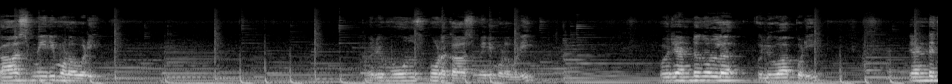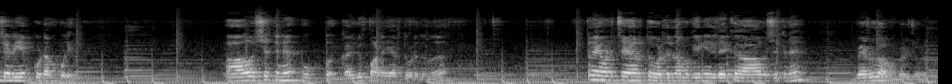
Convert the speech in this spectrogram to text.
കാശ്മീരി മുളക് ഒരു മൂന്ന് സ്പൂൺ കാശ്മീരി മുളക് പൊടി ഒരു രണ്ട് നുള്ള ഉലുവാപ്പൊടി രണ്ട് ചെറിയ കുടംപുളി. ആവശ്യത്തിന് ഉപ്പ് കല്ലുപ്പാണ് ചേർത്ത് കൊടുക്കുന്നത്. ഇത്രയാണ് ചേർത്ത് കൊടുത്തിട്ട് നമുക്ക് ഇനി ഇതിലേക്ക് ആവശ്യത്തിന് വെള്ളം ഒഴിച്ചു കൊടുക്കാം.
